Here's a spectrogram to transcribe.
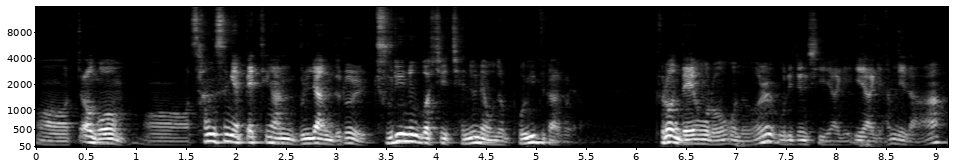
어 조금 어 상승에 배팅한 물량들을 줄이는 것이 제 눈에 오늘 보이더라고요. 그런 내용으로 오늘 우리 증시 이야기 이야기합니다.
